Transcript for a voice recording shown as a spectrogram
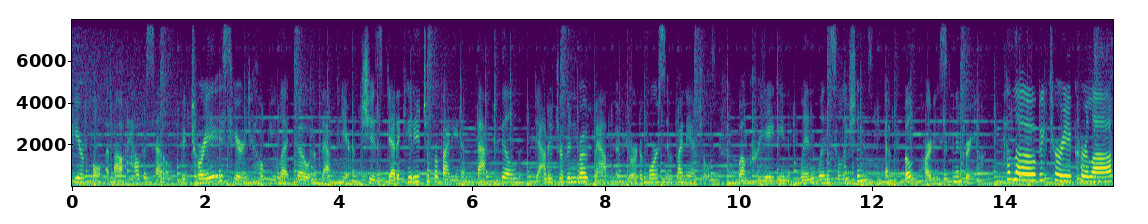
fearful about how to settle. Victoria is here to help you let go of that fear. She is dedicated to providing a fact filled, data driven roadmap of your divorce and financials while creating win win solutions that both parties can agree on. Hello, Victoria Kirilloff.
